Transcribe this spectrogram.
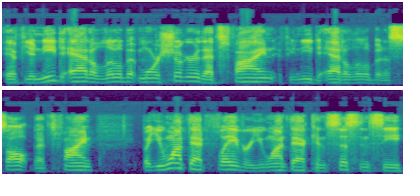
If you need to add a little bit more sugar, that's fine. If you need to add a little bit of salt, that's fine. But you want that flavor, you want that consistency,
